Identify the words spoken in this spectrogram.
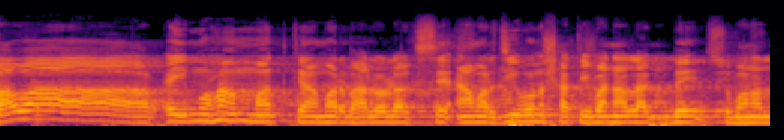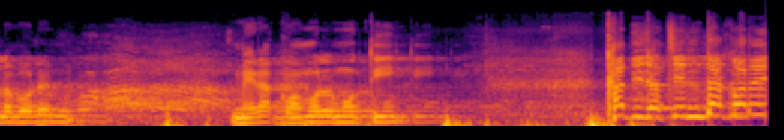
পাওয়ার এই মোহাম্মদকে আমার ভালো লাগছে, আমার জীবন সাথী বানা লাগবে সুমান আল্লাহ বলেন। মেরা কমলমতি। খাদিজা চিন্তা করে,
